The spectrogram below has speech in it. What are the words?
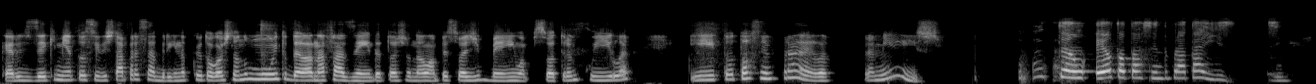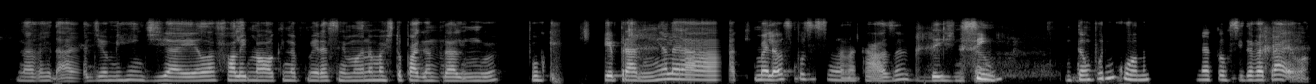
quero dizer que minha torcida está para Sabrina, porque eu estou gostando muito dela na Fazenda, estou achando ela uma pessoa de bem, uma pessoa tranquila, e estou torcendo para ela. Para mim é isso. Então, eu tô torcendo para Thaís. Na verdade, eu me rendi a ela, falei mal aqui na primeira semana, mas estou pagando a língua. Porque, para mim, ela é a que melhor se posiciona na casa desde então. Sim. Então, por enquanto, minha torcida vai para ela.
